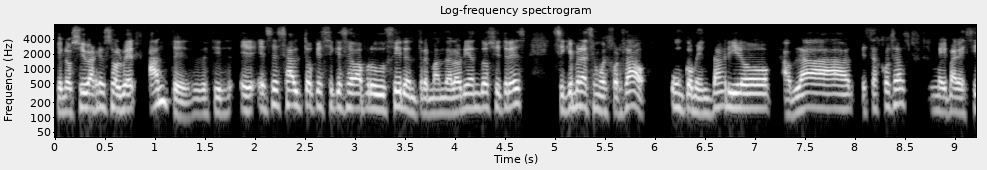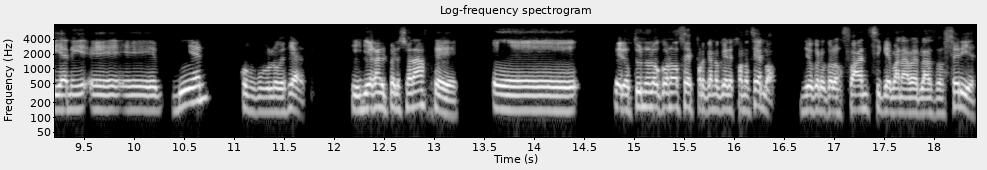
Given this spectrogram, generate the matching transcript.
que no se iba a resolver antes. Es decir, e, ese salto que sí que se va a producir entre Mandalorian 2 y 3 sí que me parece muy forzado. Un comentario, hablar, estas cosas me parecían eh, eh, bien, como, como, lo decía. Si llega el personaje pero tú no lo conoces porque no quieres conocerlo. Yo creo que los fans sí que van a ver las dos series,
